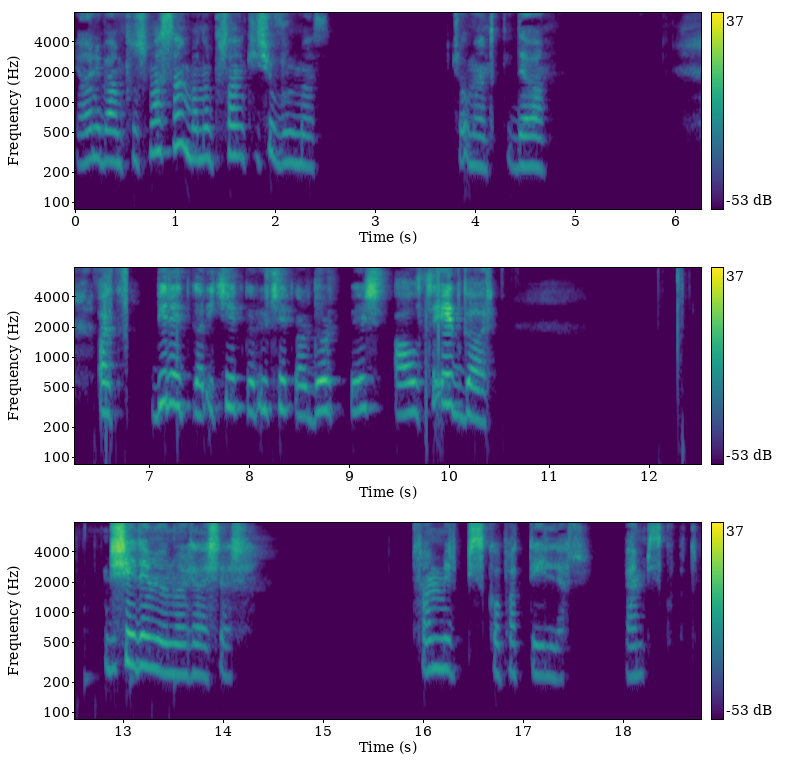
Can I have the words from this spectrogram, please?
Yani ben pusmazsam bana pusan kişi vurmaz. Çok mantıklı. Devam. Bak 1 Edgar, 2 Edgar, 3 Edgar, 4, 5, 6 Edgar. Bir şey demiyorum arkadaşlar. Tam bir psikopat değiller. Ben psikopatım.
